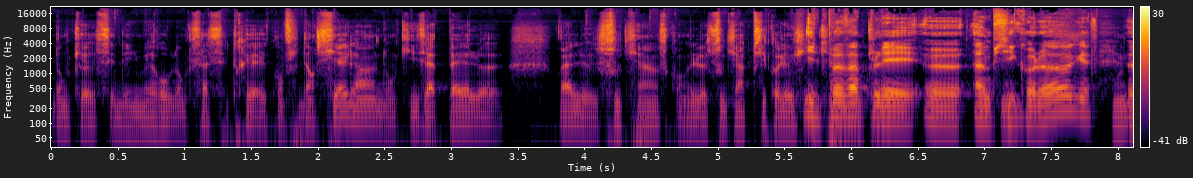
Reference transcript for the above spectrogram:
donc euh, c'est des numéros, donc ça c'est très confidentiel. Hein, donc ils appellent euh, voilà, le soutien, le soutien psychologique. Ils peuvent appeler euh, un psychologue, mmh.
